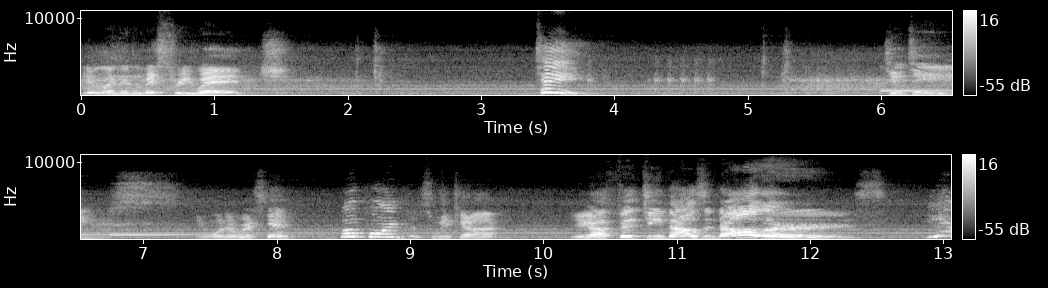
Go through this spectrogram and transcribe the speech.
You're in the mystery wedge. T. Two T's. You want to risk it? Go for it. That's what we got. You got fifteen thousand dollars. Yeah.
